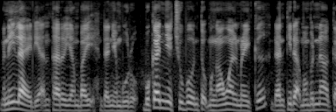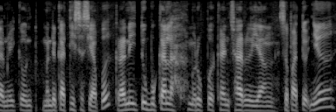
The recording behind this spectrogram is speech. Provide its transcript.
menilai di antara yang baik dan yang buruk. Bukannya cuba untuk mengawal mereka dan tidak membenarkan mereka untuk mendekati sesiapa kerana itu bukanlah merupakan cara yang sepatutnya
